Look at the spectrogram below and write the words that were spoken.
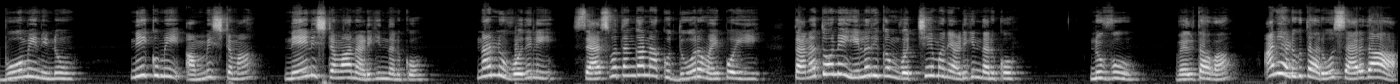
భూమి నిన్ను నీకు మీ అమ్మిష్టమా నేనిష్టమా అని అడిగిందనుకో నన్ను వదిలి శాశ్వతంగా నాకు దూరం అయిపోయి తనతోనే ఇల్లరికం వచ్చేమని అడిగిందనుకో నువ్వు వెళ్తావా? అని అడుగుతారు శారదా.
